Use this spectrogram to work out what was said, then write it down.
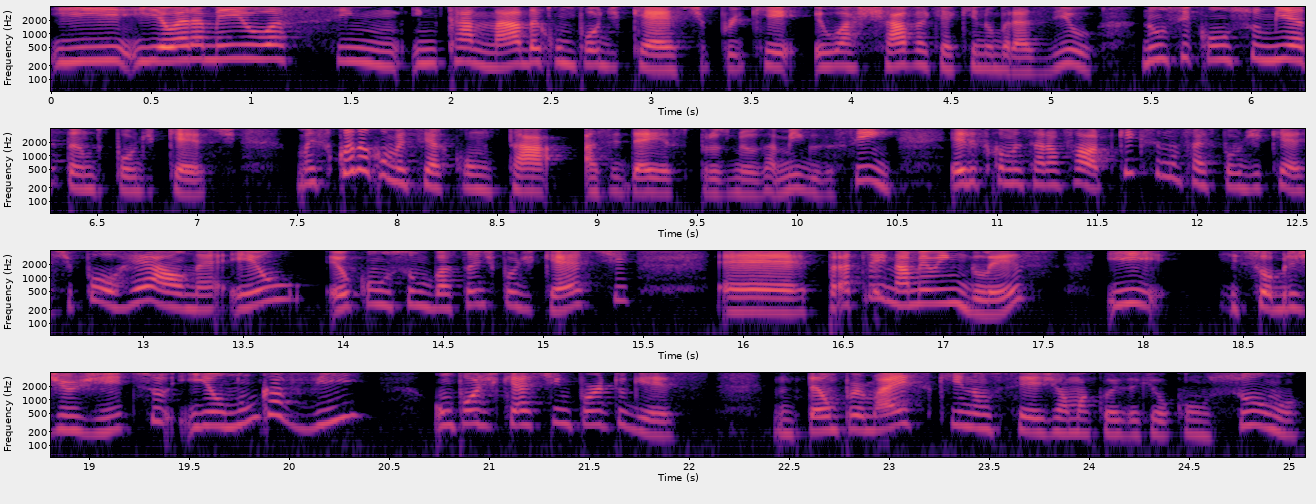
E, e, eu era meio assim, encanada com podcast, porque eu achava que aqui no Brasil não se consumia tanto podcast. Mas quando eu comecei a contar as ideias para os meus amigos, assim, eles começaram a falar: por que, que você não faz podcast? Pô, real, né? Eu, eu consumo bastante podcast é, para treinar meu inglês e, e sobre jiu-jitsu, e eu nunca vi um podcast em português. Então, por mais que não seja uma coisa que eu consumo,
